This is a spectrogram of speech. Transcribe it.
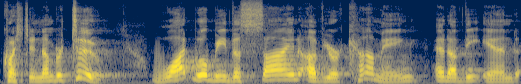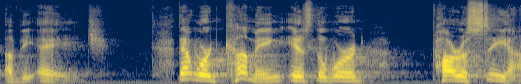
Question number two What will be the sign of your coming and of the end of the age? That word coming is the word parousia.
